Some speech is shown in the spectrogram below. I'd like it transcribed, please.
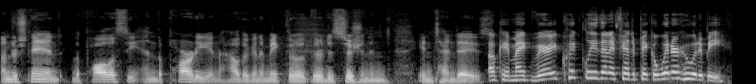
understand the policy and the party and how they're going to make their, their decision in in ten days. Okay, Mike, very quickly then, if you had to pick a winner, who would it be?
